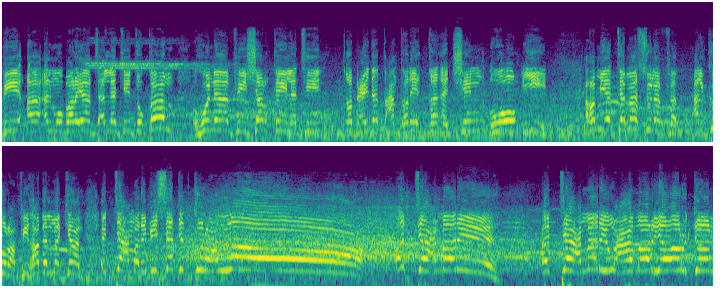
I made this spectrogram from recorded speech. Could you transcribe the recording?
بالمباريات التي تقام هنا في شرقي التي أبعدت عن طريق تشين وو يي رمية تماس نفذ الكرة في هذا المكان. التعمري بيسدد كرة. الله! التعمري! التعمري وعمار يا أردن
